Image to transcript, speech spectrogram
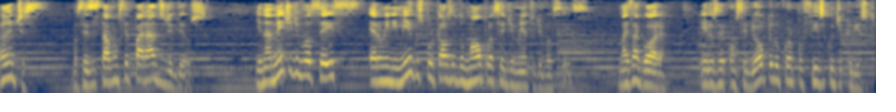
Antes, vocês estavam separados de Deus. E na mente de vocês eram inimigos por causa do mau procedimento de vocês. Mas agora, ele os reconciliou pelo corpo físico de Cristo,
